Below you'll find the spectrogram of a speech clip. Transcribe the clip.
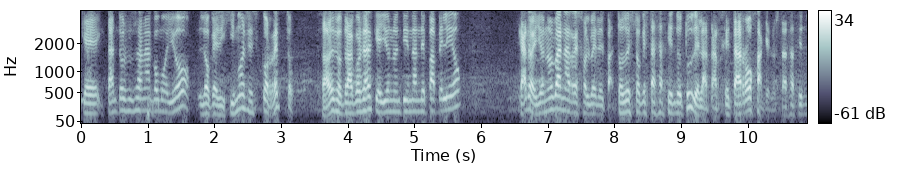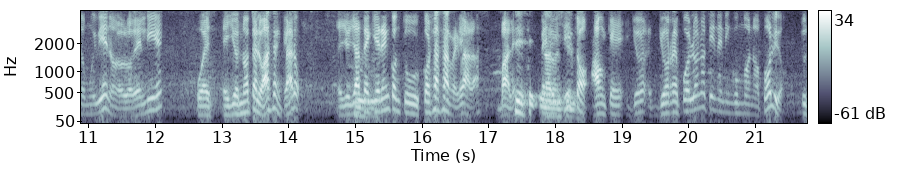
que tanto Susana como yo lo que dijimos es correcto, ¿sabes? Otra cosa es que ellos no entiendan de papeleo. Claro, ellos no van a resolver el, todo esto que estás haciendo tú de la tarjeta roja, que lo estás haciendo muy bien, o lo del NIE, pues ellos no te lo hacen, claro. Ellos ya te quieren con tus cosas arregladas, ¿vale? Sí, sí, Pero insisto, aunque yo, yo Repueblo no tiene ningún monopolio. Tú,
